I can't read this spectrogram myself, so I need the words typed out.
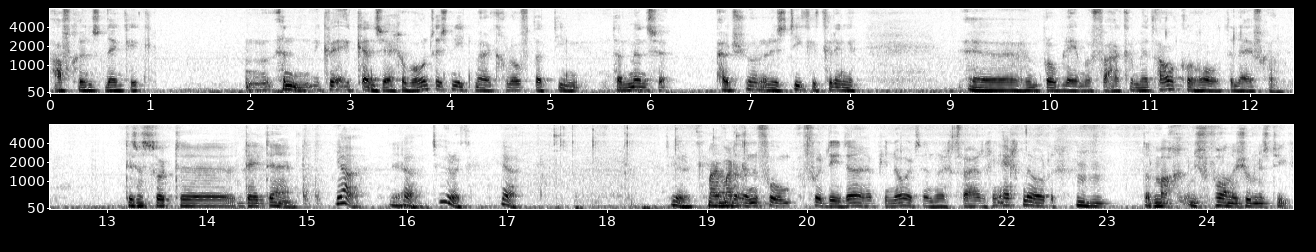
afgunst, denk ik. En ik, ik ken zijn gewoontes niet... maar ik geloof dat, die, dat mensen uit journalistieke kringen... eh, hun problemen vaker met alcohol te lijf gaan. Het is een soort uh, dédain. Ja, ja, ja, tuurlijk. Ja. Tuurlijk. Maar, maar dat... En voor, voor dédain heb je nooit een rechtvaardiging echt nodig. Mm -hmm. Dat mag, vooral in de journalistiek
